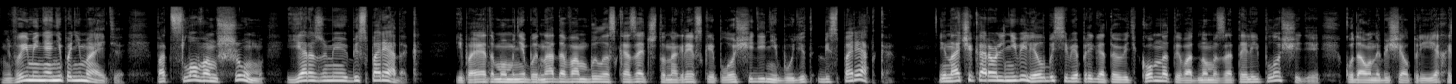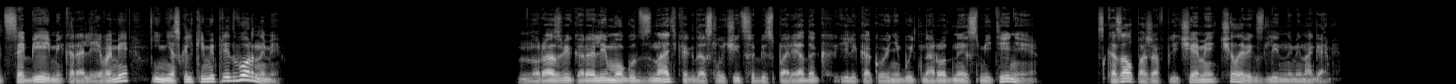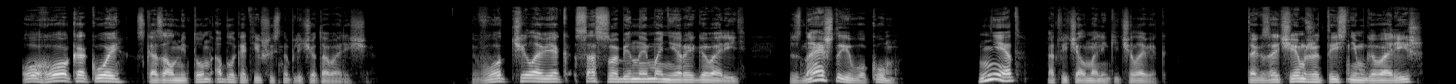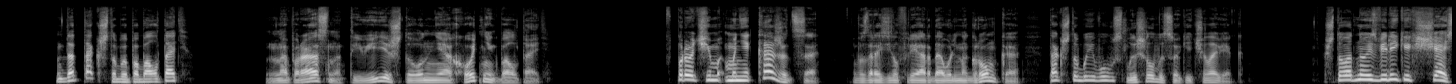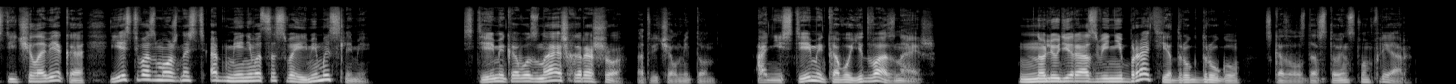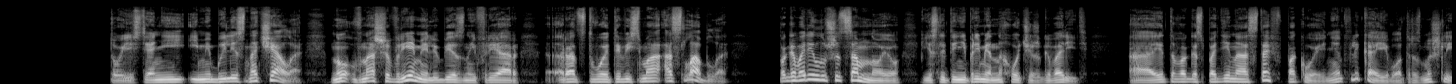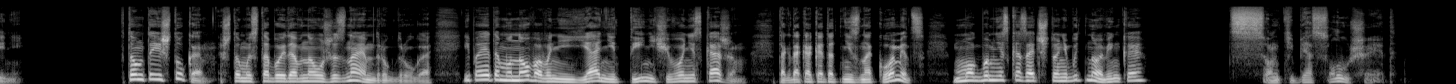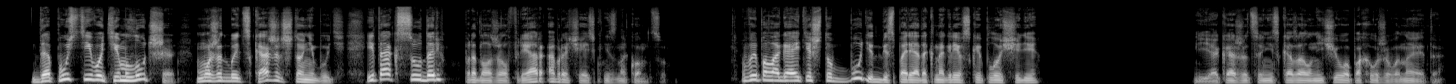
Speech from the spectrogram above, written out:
Вы меня не понимаете. Под словом шум я разумею беспорядок и поэтому мне бы надо вам было сказать, что на Гревской площади не будет беспорядка. Иначе король не велел бы себе приготовить комнаты в одном из отелей площади, куда он обещал приехать с обеими королевами и несколькими придворными. Но разве короли могут знать, когда случится беспорядок или какое-нибудь народное смятение? сказал, пожав плечами, человек с длинными ногами. Ого, какой, сказал Митон, облокотившись на плечо товарища. Вот человек с особенной манерой говорить. Знаешь ты его, кум? Нет, отвечал маленький человек. Так зачем же ты с ним говоришь? Да так, чтобы поболтать. Напрасно, ты видишь, что он не охотник болтать. Впрочем, мне кажется, возразил Фриар довольно громко, так чтобы его услышал высокий человек, что одно из великих счастий человека есть возможность обмениваться своими мыслями. С теми, кого знаешь хорошо, отвечал Митон, а не с теми, кого едва знаешь. Но люди разве не братья друг другу? сказал с достоинством Фриар. То есть они ими были сначала, но в наше время, любезный Фриар, родство это весьма ослабло. Поговори лучше со мною, если ты непременно хочешь говорить, а этого господина оставь в покое, не отвлекай его от размышлений. В том-то и штука, что мы с тобой давно уже знаем друг друга, и поэтому нового ни я, ни ты ничего не скажем, тогда как этот незнакомец мог бы мне сказать что-нибудь новенькое. Тс, он тебя слушает. Да пусть его тем лучше, может быть, скажет что-нибудь. Итак, сударь, продолжал Фриар, обращаясь к незнакомцу. Вы полагаете, что будет беспорядок на Гревской площади? Я, кажется, не сказал ничего похожего на это.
